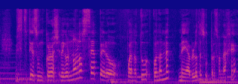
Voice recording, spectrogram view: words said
me dice, tú tienes un crush. Le digo, no lo sé, pero cuando, tú, cuando él me, me habló de su personaje,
